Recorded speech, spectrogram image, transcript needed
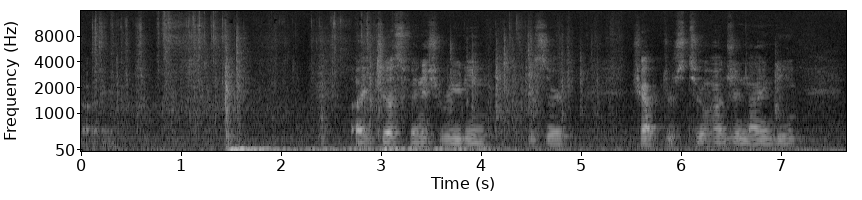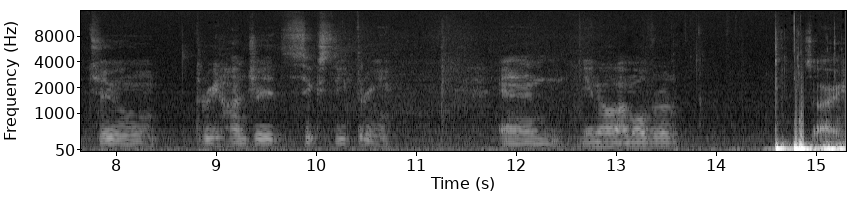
Sorry. I just finished reading Berserk chapters 290 to 363 and you know I'm over sorry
